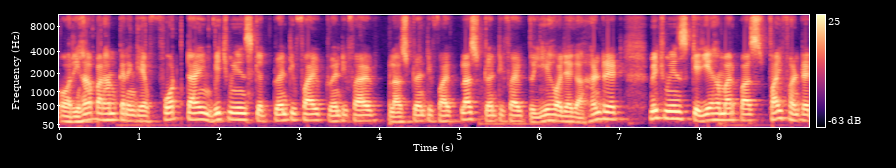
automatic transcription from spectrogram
और यहाँ पर हम करेंगे फोर टाइम विच मीन्स के 25, 25 प्लस 25 प्लस 25 तो ये हो जाएगा 100 विच मीन्स के ये हमारे पास 500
